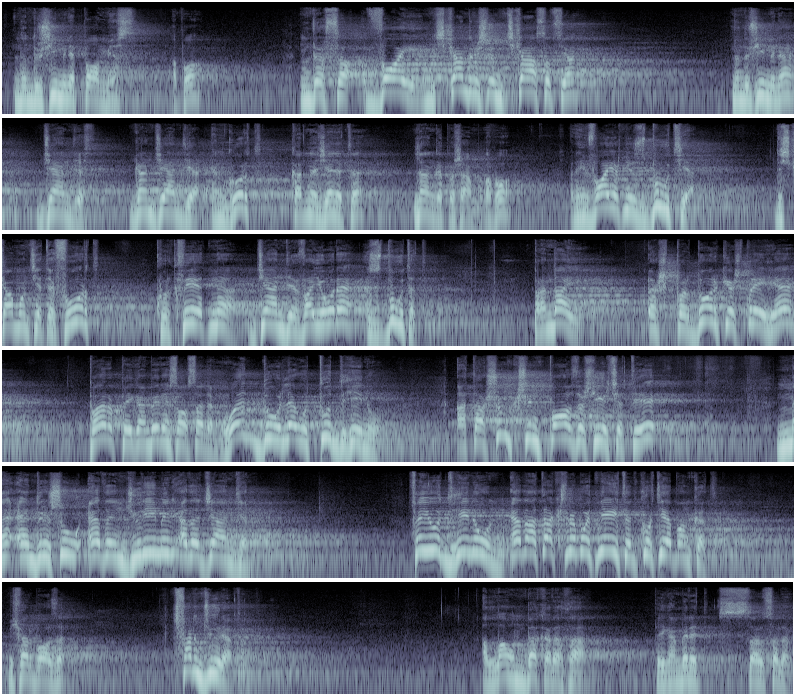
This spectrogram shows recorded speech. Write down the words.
në ndryshimin e pamjes, apo? Ndërsa vaji në çka ndryshon, në çka asocon? Në ndryshimin e gjendjes. Nga gjendja e ngurtë kalon në gjendje të lëngët për shembull, apo? Në vaj është një zbutje. Diçka mund të jetë e fortë kur kthehet në gjendje vajore, zbutet. Prandaj është përdor kjo shprehje për pejgamberin sallallahu alajhi wasallam. Waddu law tudhinu. Ata shumë kishin pas dëshirë që ti me e ndryshu edhe ngjyrimin edhe gjendjen. Fe judhinun, edhe ata kishin me bo t'njëjtën, kur ti e bën këtë? Me çfarë baze? Çfarë ngjyre, apo? Allahu në Bekare tha pejgamberit salsellem,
